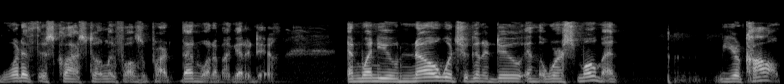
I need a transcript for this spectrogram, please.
what if this class totally falls apart? Then what am I going to do? And when you know what you're going to do in the worst moment, you're calm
